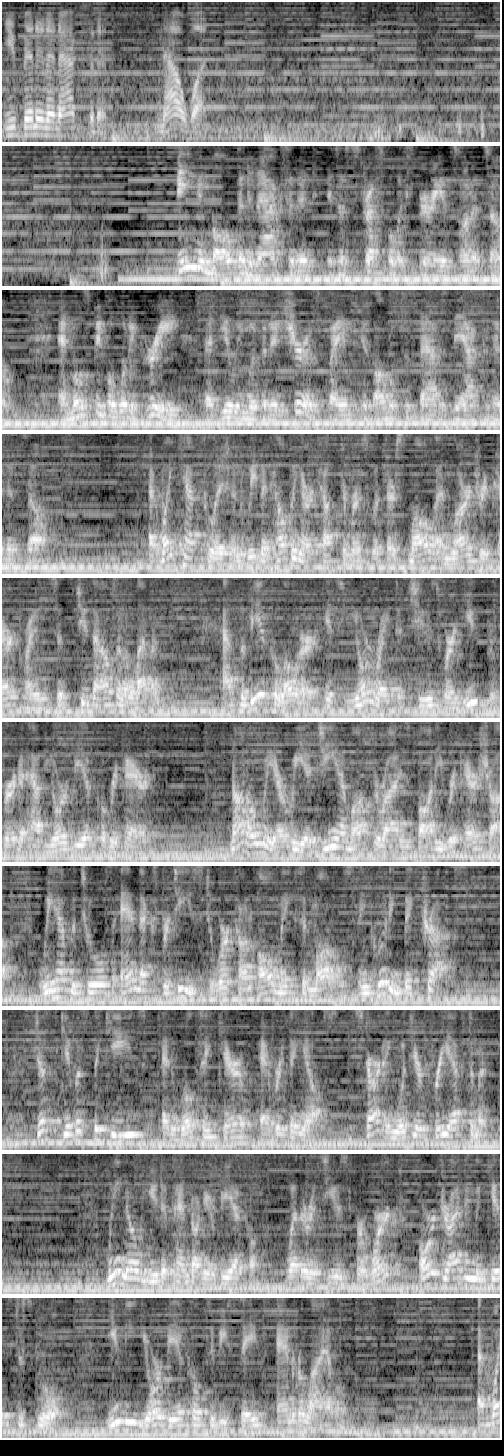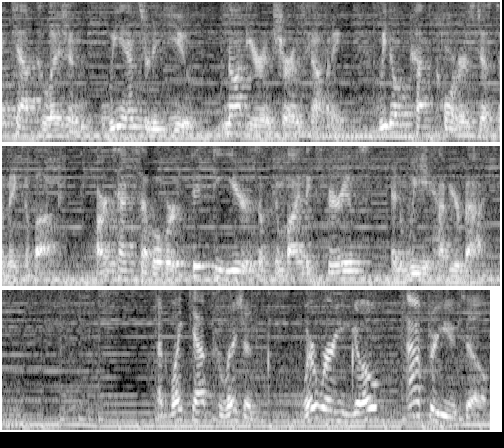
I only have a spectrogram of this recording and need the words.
You've been in an accident. Now what? Being involved in an accident is a stressful experience on its own, and most people would agree that dealing with an insurance claim is almost as bad as the accident itself. At Whitecap Collision, we've been helping our customers with their small and large repair claims since 2011. As the vehicle owner, it's your right to choose where you'd prefer to have your vehicle repaired. Not only are we a GM authorized body repair shop, we have the tools and expertise to work on all makes and models, including big trucks. Just give us the keys and we'll take care of everything else, starting with your free estimate. We know you depend on your vehicle, whether it's used for work or driving the kids to school. You need your vehicle to be safe and reliable. At Whitecap Collision, we answer to you, not your insurance company. We don't cut corners just to make a buck. Our techs have over 50 years of combined experience, and we have your back. At Whitecap Collision, we're where you go after you tow.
